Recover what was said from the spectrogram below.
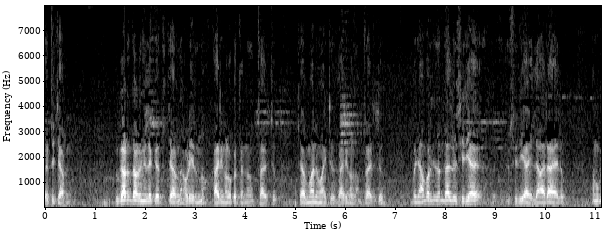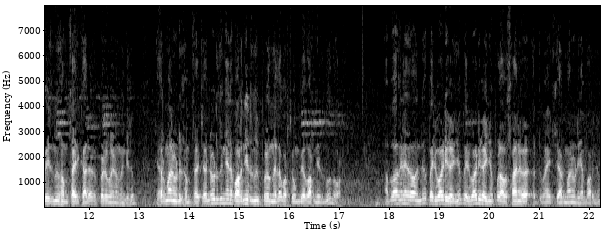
എത്തിച്ചേർന്നു. ഉദ്ഘാടന ചടങ്ങിലേക്ക് എത്തിച്ചേർന്ന് അവിടെ ഇരുന്നു. കാര്യങ്ങളൊക്കെ തന്നെ സംസാരിച്ചു. ചെയർമാനുമായിട്ട് കാര്യങ്ങൾ സംസാരിച്ചു. അപ്പോൾ ഞാൻ പറഞ്ഞത് എന്തായാലും ശരിയായ ശരിയായില്ല. ആരായാലും നമുക്ക് ഇരുന്ന് സംസാരിക്കാമല്ലോ എപ്പോഴും വേണമെങ്കിലും. ചെയർമാനോട് സംസാരിച്ചു. എന്നോട് ഇതിങ്ങനെ പറഞ്ഞിരുന്നു. ഇപ്പോഴൊന്നുമല്ല കുറച്ച് മുമ്പേ പറഞ്ഞിരുന്നു എന്ന് പറഞ്ഞു. അപ്പോൾ അങ്ങനെ വന്ന് പരിപാടി കഴിഞ്ഞു. പരിപാടി കഴിഞ്ഞപ്പോൾ അവസാനമായി ചെയർമാനോട് ഞാൻ പറഞ്ഞു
